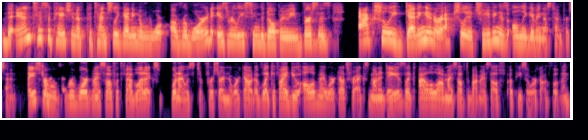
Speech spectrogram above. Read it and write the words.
the anticipation of potentially getting a, rewar- a reward is releasing the dopamine versus mm-hmm. Actually getting it or actually achieving is only giving us 10%. I used to re- reward myself with Fabletics when I was st- first starting to work out. Of like, if I do all of my workouts for X amount of days, like I'll allow myself to buy myself a piece of workout clothing.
